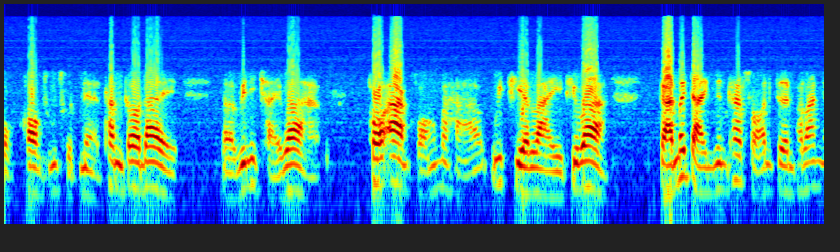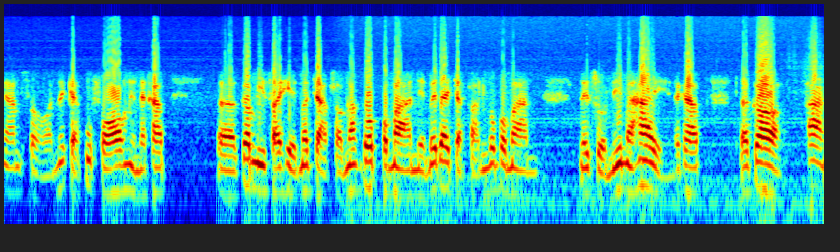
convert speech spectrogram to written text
ปกครองสูงสุดเนี่ยท่านก็ได้เอ่อวินิจฉัยว่า ข้ออ้างของมหาวิทยาลัยที่ว่าการไม่จ่ายเงินค่าสอนเกินพลังงานสอนให้แก่ผู้ฟ้องเนี่ยนะครับเอ่อ ก็มีสาเหตุมาจากสำนักงบประมาณเนี่ยไม่ได้จัดสรรงบประมาณในส่วนนี้มาให้นะครับ แล้วก็อ้าง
